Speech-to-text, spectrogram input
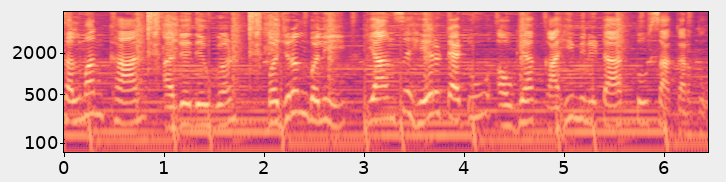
सलमान खान अजय देवगण बजरंग बली यांचं हेअर टॅटू अवघ्या काही मिनिटात तो साकारतो.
